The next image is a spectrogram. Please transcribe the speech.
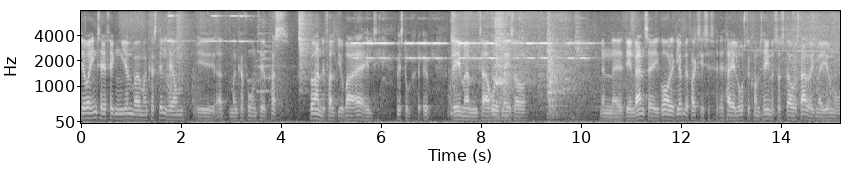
det var indtil jeg fik en hjelm, hvor man kan stille herom, i, at man kan få den til at passe. Førhen det faldt de jo bare af hele tiden. Hvis du øh, ved, man tager hovedet med, så... Men øh, det er en vandsag. I går det glemte jeg faktisk, har jeg låst container, så står jeg stadigvæk med hjelm over.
